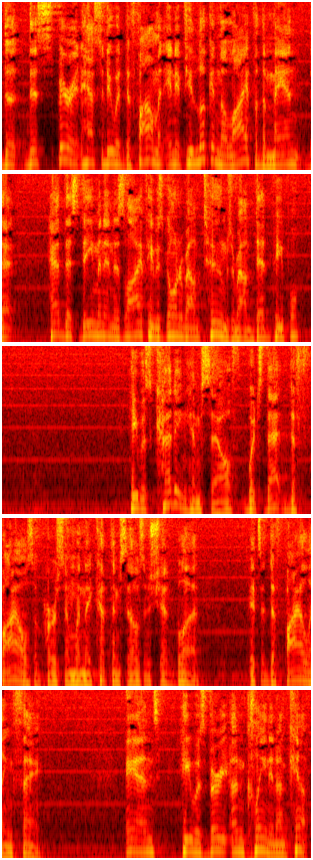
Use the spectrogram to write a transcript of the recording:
the this spirit has to do with defilement. And if you look in the life of the man that had this demon in his life, he was going around tombs around dead people. He was cutting himself, which that defiles a person when they cut themselves and shed blood. It's a defiling thing. And he was very unclean and unkempt.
